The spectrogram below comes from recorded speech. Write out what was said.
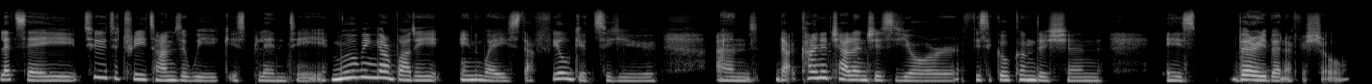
let's say two to three times a week, is plenty. Moving your body in ways that feel good to you and that kind of challenges your physical condition is very beneficial.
